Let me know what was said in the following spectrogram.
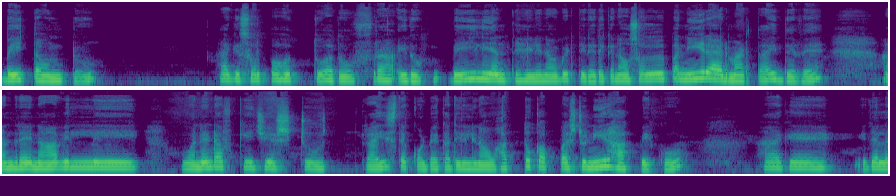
ಬೇಯ್ತಾ ಉಂಟು. ಹಾಗೆ ಸ್ವಲ್ಪ ಹೊತ್ತು ಅದು ಫ್ರಾ, ಇದು ಬೇಯಲಿ ಅಂತ ಹೇಳಿ ನಾವು ಬಿಡ್ತಿದ್ದೆ ಇದಕ್ಕೆ ನಾವು ಸ್ವಲ್ಪ ನೀರು ಆ್ಯಡ್ ಮಾಡ್ತಾ ಇದ್ದೇವೆ. ಅಂದರೆ ನಾವಿಲ್ಲಿ ಒನ್ ಆ್ಯಂಡ್ ಹಾಫ್ ಕೆ ಜಿಯಷ್ಟು ರೈಸ್ ತಗೊಳ್ಬೇಕಾದ್ರೆ ಇಲ್ಲಿ ನಾವು ಹತ್ತು ಕಪ್ಪಷ್ಟು ನೀರು ಹಾಕಬೇಕು. ಹಾಗೆ ಇದೆಲ್ಲ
